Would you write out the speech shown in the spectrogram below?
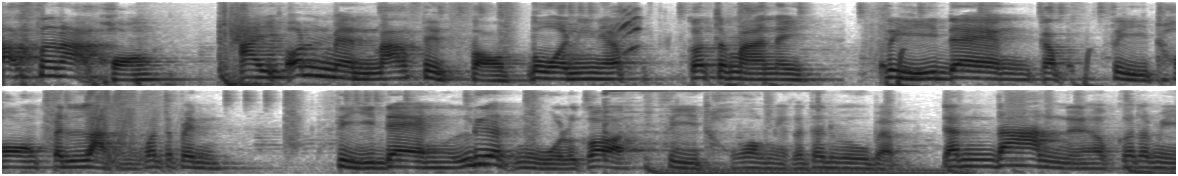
ลักษณะของ Iron Man Mark 12 ตัวนี้ครับ ก็จะมาในสีแดงกับสีทองเป็นหลักก็จะเป็นสีแดงเลือดหมูแล้วก็สีทองเนี่ยก็จะดูแบบด้านๆเลยครับ ก็จะมี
